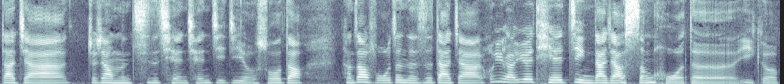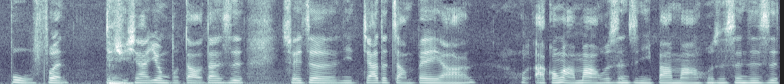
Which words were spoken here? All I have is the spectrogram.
大家就像我们之前前几集有说到，长照服务真的是大家会越来越贴近大家生活的一个部分。也许现在用不到，但是随着你家的长辈啊，或阿公阿嬷，或甚至你爸妈，或者甚至是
